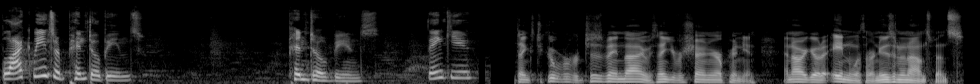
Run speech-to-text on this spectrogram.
Black beans or pinto beans? Pinto beans. Thank you. Thanks to Cooper for participating tonight. We thank you for sharing your opinion. And now we go to Aiden with our news and announcements.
